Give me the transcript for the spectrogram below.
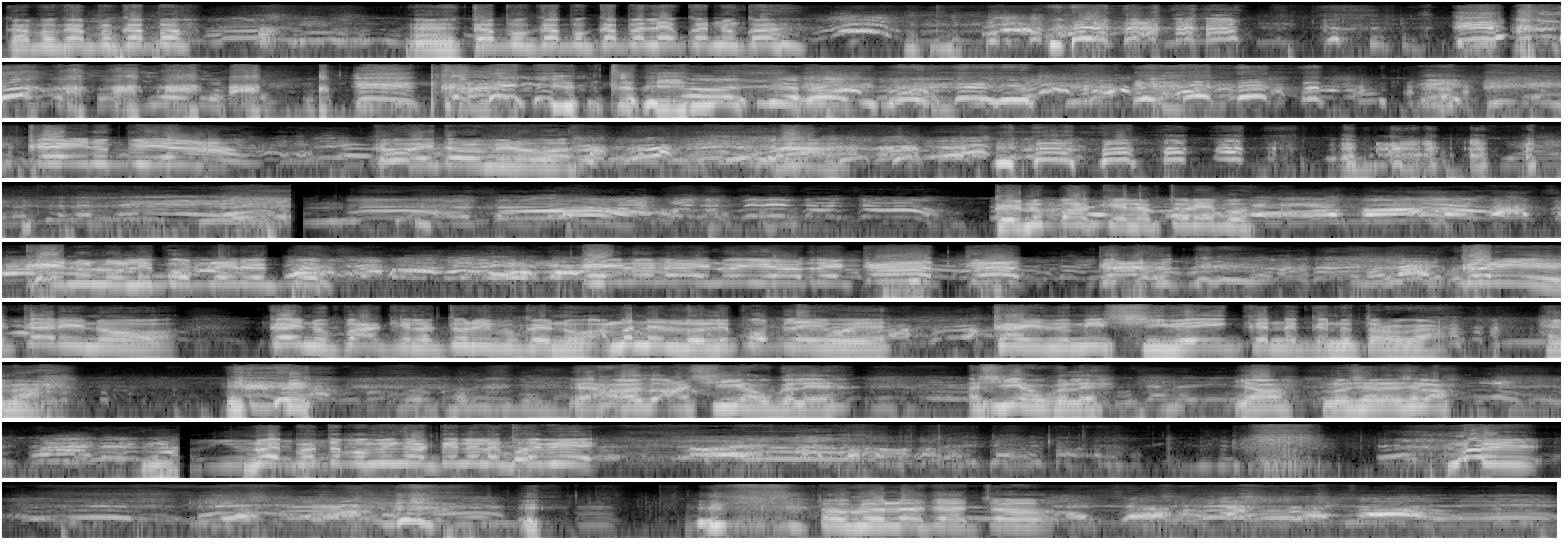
Kapo, kapo, kapo. Ah, kapo, kapo, kapalep ka nung ka. To yun. Kain no piya. Kawai to mino ba? Ha? Kain no pa kelak to rebo. Kain પપ લઈ રખ કઈ નો નાય નો યાદ રે કાત કાત કાત કરી કરી નો કઈ નું પાકી લગતું રીબુ કઈ નું અમને લોલીપોપ લઈ હોય કઈ નું મી સીવે ઈ કને કનો તરગા Hema así hágale así hágale ya lo. Sé lo sé lo no hay pata pominga que no le tobe no hay hágalo tacho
